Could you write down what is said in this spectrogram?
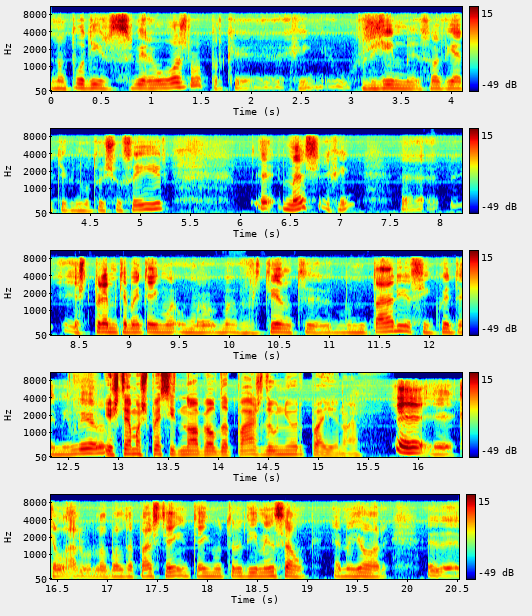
não pôde ir receber a Oslo, porque enfim, o regime soviético não o deixou sair, eh, mas, enfim, eh, este prémio também tem uma, uma, uma, vertente monetária, 50 mil euros. Este é uma espécie de Nobel da Paz da União Europeia, não é? É, é claro, o Nobel da Paz tem, tem outra dimensão, é maior, eh,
